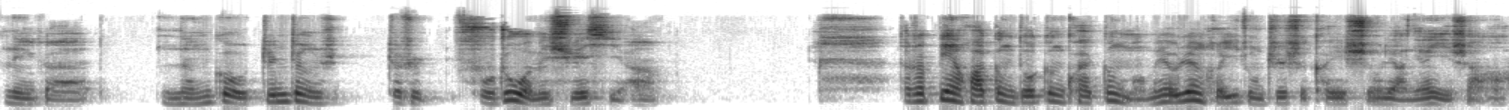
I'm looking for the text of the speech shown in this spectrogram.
那个能够真正就是辅助我们学习啊。他说变化更多、更快、更猛，没有任何一种知识可以使用两年以上啊，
